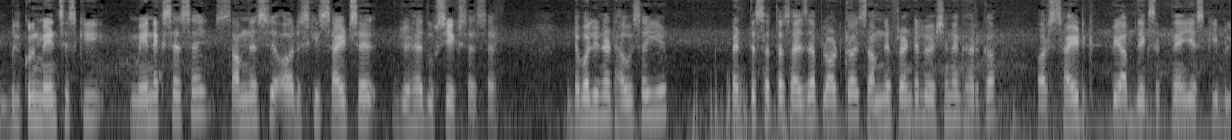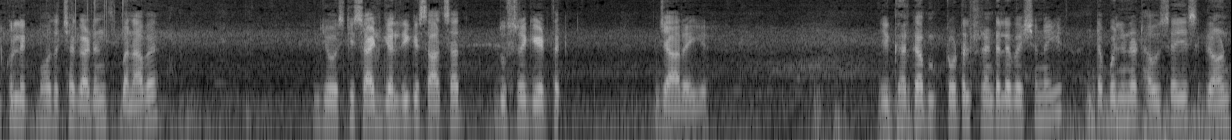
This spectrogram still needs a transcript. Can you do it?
बिल्कुल मेन से इसकी मेन एक्सेस है, सामने से और इसकी साइड से जो है दूसरी एक्सेस है। डबल यूनिट हाउस है ये, पैंतीस सत्तर साइज़ है प्लॉट का, सामने फ्रंट एलिवेशन है घर का और साइड पे आप देख सकते हैं, ये इसकी बिल्कुल एक बहुत अच्छा गार्डन बना हुआ है, जो इसकी साइड गैलरी के साथ साथ दूसरे गेट तक जा रही है। ये घर का टोटल फ्रंट एलिवेशन है ये डबल यूनिट हाउस है, ये ग्राउंड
